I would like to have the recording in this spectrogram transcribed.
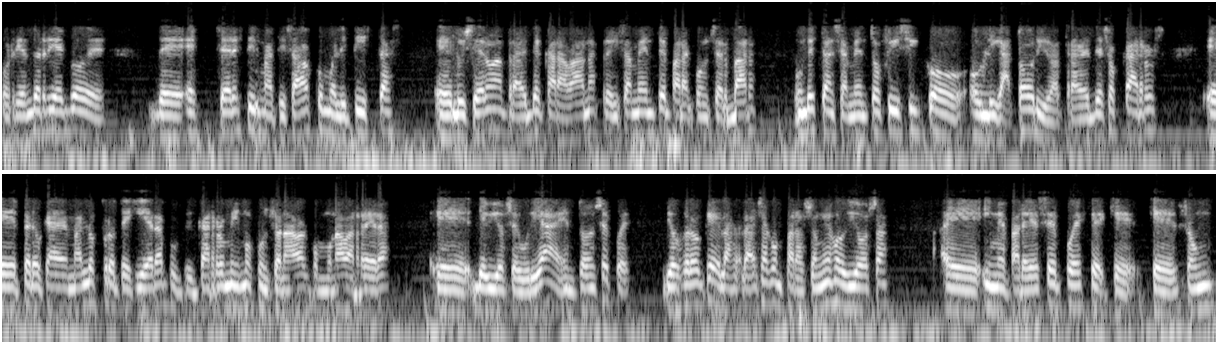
corriendo el riesgo de, de ser estigmatizados como elitistas, eh, lo hicieron a través de caravanas precisamente para conservar un distanciamiento físico obligatorio a través de esos carros, eh, pero que además los protegiera porque el carro mismo funcionaba como una barrera eh, de bioseguridad. Entonces, pues yo creo que la, esa comparación es odiosa y me parece pues que, que, que son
